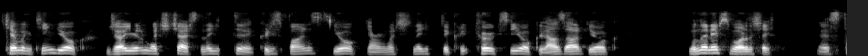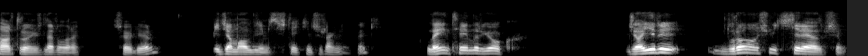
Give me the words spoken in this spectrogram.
Kevin King yok. Jair maç içerisinde gitti. Chris Barnes yok. Yani maç içinde gitti. Kirksey yok. Lazard yok. Bunların hepsi bu arada şey e, starter oyuncular olarak söylüyorum. Bir Jamal Williams işte ikinci running back. Lane Taylor yok. Jair'i duramamışım iki kere yazmışım.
